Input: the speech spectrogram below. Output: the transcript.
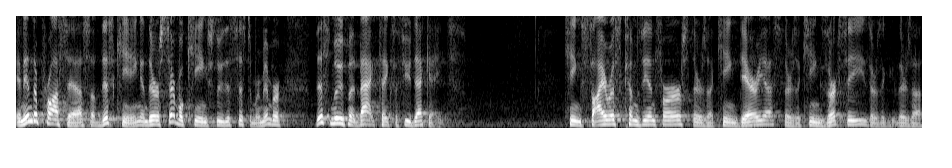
And in the process of this king, and there are several kings through this system, remember, this movement back takes a few decades. King Cyrus comes in first, there's a King Darius, there's a King Xerxes, there's a, there's a,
